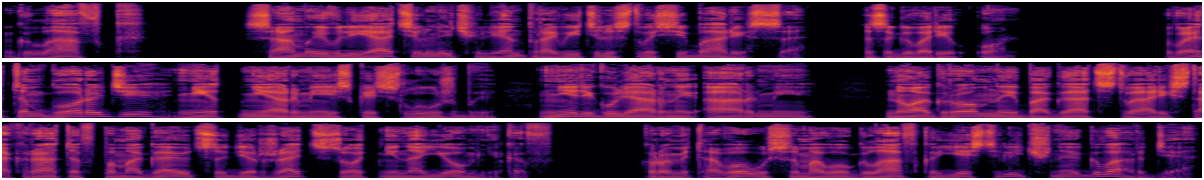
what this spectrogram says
«Главк — самый влиятельный член правительства Сибариса», — заговорил он. «В этом городе нет ни армейской службы, ни регулярной армии, но огромные богатства аристократов помогают содержать сотни наемников. Кроме того, у самого главка есть личная гвардия,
